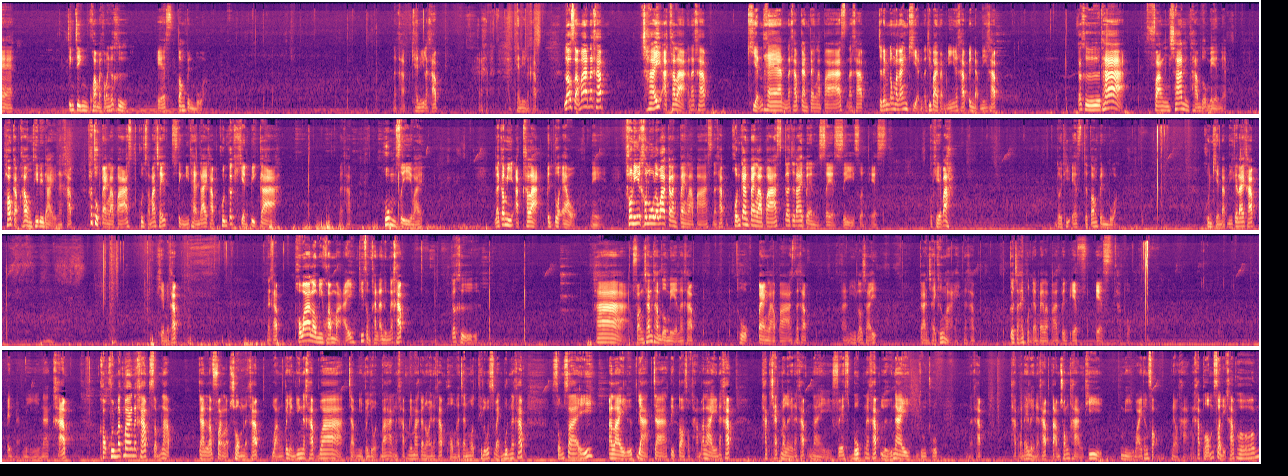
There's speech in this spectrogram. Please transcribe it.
จริง ๆ ความหมายของมันก็คือ s ต้องเป็นบวก นะครับ แค่นี้แหละครับ แค่นี้แหละครับ เราสามารถนะครับใช้อักขระนะครับ เขียนแทนนะครับ การแปลงลาปาสนะครับ จะได้ไม่ต้องมานั่งเขียนอธิบายแบบนี้นะครับ เป็นแบบนี้ครับ ก็คือถ้าฟังก์ชัน time domain เนี่ยเท่ากับค่าคงที่ใดๆนะครับ ถ้าถูกแปลงลาปาสคุณสามารถใช้สิ่งนี้แทนได้ครับ คุณก็เขียนปีกานะครับหุ้ม c ไว้ แล้วก็มีอักขระเป็นตัว l นี่ เท่านี้เขารู้แล้วว่ากำลังแปลงลาปาสนะครับ ผลการแปลงลาปาสก็จะได้เป็นเศษ c ส่วน s โอเคป่ะ โดยที่ s จะต้องเป็นบวก คุณเขียนแบบนี้ก็ได้ครับ โอเคไหมครับ นะครับ เพราะว่าเรามีความหมายที่สำคัญอันหนึงนะครับ ก็คือ ถ้าฟังก์ชัน time domain นะครับ ถูกแปลงลาปาสนะครับ อันนี้เราใช้การใช้เครื่องหมายนะครับ ก็จะให้ผลการแปลงลาปาสเป็น fs ครับผม เป็นแบบนี้นะครับ ขอบคุณมาก ๆ นะครับสำหรับการรับฟังรับชมนะครับ หวังไปอย่างยิ่งนะครับว่าจะมีประโยชน์บ้างนะครับ ไม่มากก็น้อยนะครับ ผมอาจารย์มดธิรวุฒิแสวงบุญนะครับ สงสัยอะไรหรืออยากจะติดต่อสอบถามอะไรนะครับ ทักแชทมาเลยนะครับใน Facebook นะครับหรือใน YouTube นะครับ ทักมาได้เลยนะครับ ตามช่องทางที่มีไว้ทั้ง 2 แนวทางนะครับผม สวัสดีครับผม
